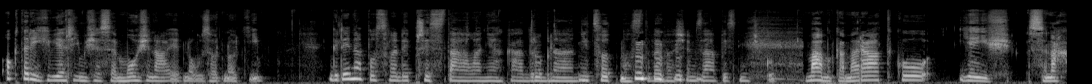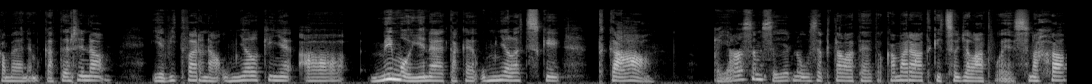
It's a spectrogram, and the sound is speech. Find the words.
o kterých věřím, že se možná jednou zhodnotí. Kdy naposledy přistála nějaká drobná nicotnost ve vašem zápisníčku? Mám kamarádku, jejíž snacha jménem Kateřina, je výtvarná umělkyně a mimo jiné také umělecky tká a já jsem se jednou zeptala této kamarádky, co dělá tvoje snacha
